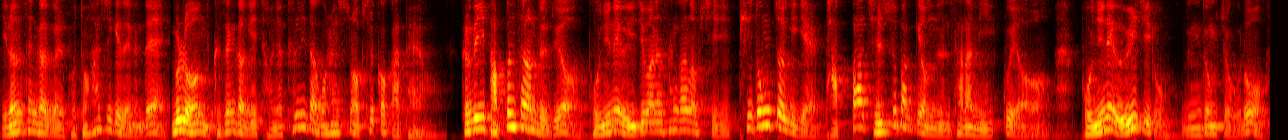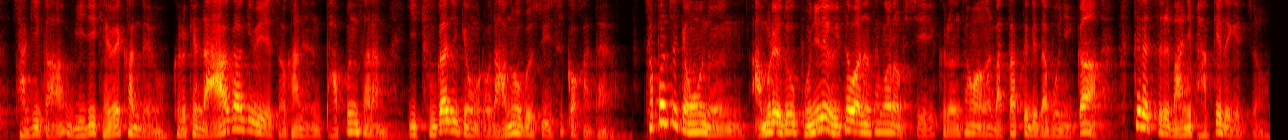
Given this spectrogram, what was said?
이런 생각을 보통 하시게 되는데 물론 그 생각이 전혀 틀리다고 할 수는 없을 것 같아요. 그런데 이 바쁜 사람들도요 본인의 의지와는 상관없이 피동적이게 바빠질 수밖에 없는 사람이 있고요. 본인의 의지로 능동적으로 자기가 미리 계획한 대로 그렇게 나아가기 위해서 가는 바쁜 사람 이 두 가지 경우로 나누어 볼 수 있을 것 같아요 첫 번째 경우는 아무래도 본인의 의사와는 상관없이 그런 상황을 맞닥뜨리다 보니까 스트레스를 많이 받게 되겠죠.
